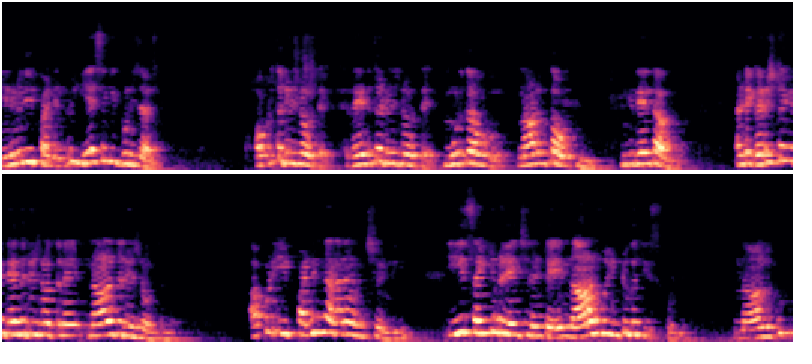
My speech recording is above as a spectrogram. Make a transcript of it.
ఎనిమిది పన్నెండు ఏసీకి గుణిజాలు. ఒకటితో డివిజన్ అవుతాయి రెండుతో డివిజన్ అవుతాయి మూడుతో అవ్వు నాలుగుతో అవుతుంది. ఇంక దేంతో అవ్వు అంటే గరిష్టంగా దేంతో డివిజన్ అవుతున్నాయి? నాలుగుతో డివిజన్ అవుతున్నాయి. అప్పుడు ఈ పన్నెండు అలానే ఉంచండి. ఈ సంఖ్యను ఏం చేయాలంటే నాలుగు ఇంటుగా తీసుకోండి. నాలుగు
